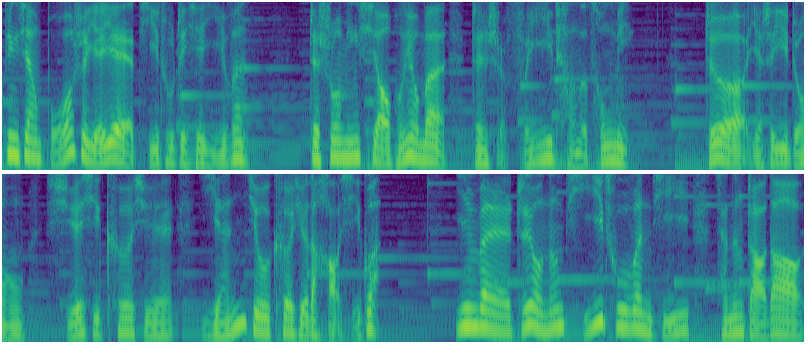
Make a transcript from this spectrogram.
并向博士爷爷提出这些疑问，这说明小朋友们真是非常的聪明。这也是一种学习科学、研究科学的好习惯，因为只有能提出问题，才能找到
